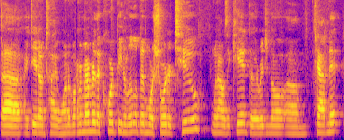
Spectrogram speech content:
Uh, I did untie one of them. I remember the cord being a little bit more shorter too when I was a kid, the original um, cabinet.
